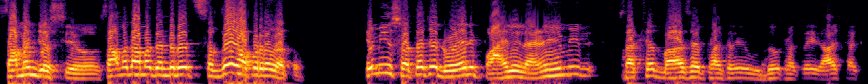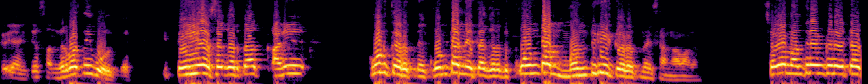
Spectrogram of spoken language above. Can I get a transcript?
सामंजस्य सामदामा दंडभेद सगळं वापरलं जातं. हे मी स्वतःच्या डोळ्यांनी पाहिलेलं आहे आणि हे मी साक्षात बाळासाहेब ठाकरे उद्धव ठाकरे राज ठाकरे यांच्या संदर्भातही बोलतोय की तेही असं करतात आणि कोण करत नाही? कोणता नेता करत नाही? कोणता मंत्री करत नाही सांगा मला. सगळ्या मंत्र्यांकडे येतात.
